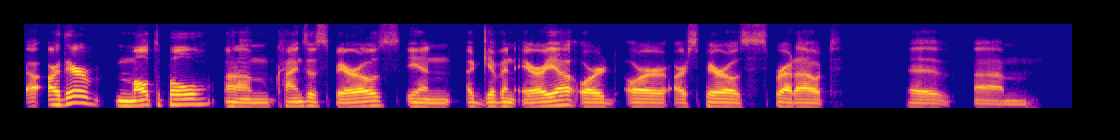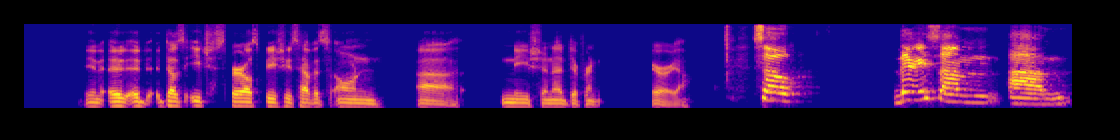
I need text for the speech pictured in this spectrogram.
are there multiple um, kinds of sparrows in a given area, or or are sparrows spread out uh, um, you know, it, it, does each sparrow species have its own uh, niche in a different area? So there is some um,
